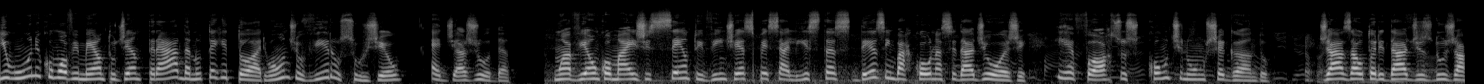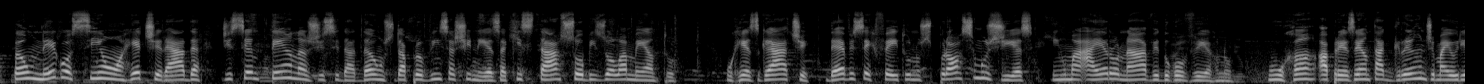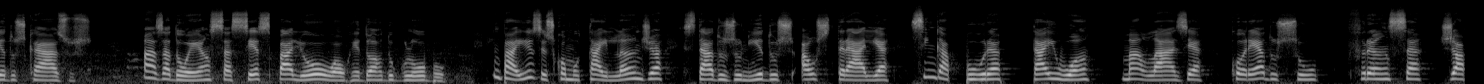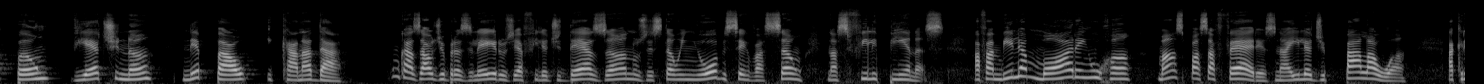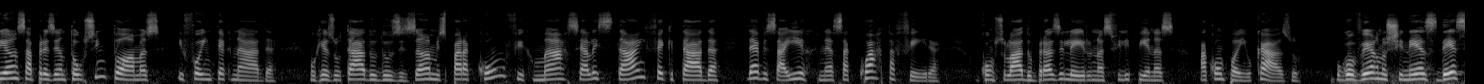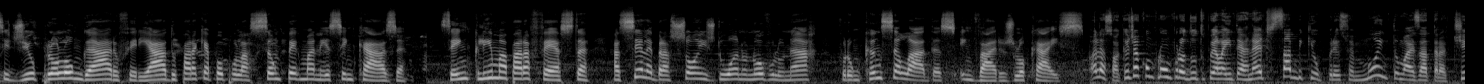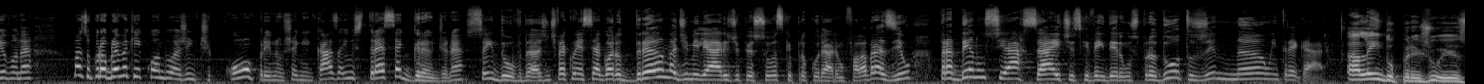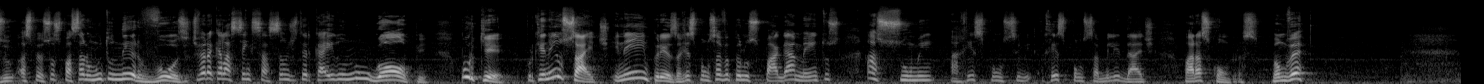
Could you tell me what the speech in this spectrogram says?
E o único movimento de entrada no território onde o vírus surgiu é de ajuda. Um avião com mais de 120 especialistas desembarcou na cidade hoje e reforços continuam chegando. Já as autoridades do Japão negociam a retirada de centenas de cidadãos da província chinesa que está sob isolamento. O resgate deve ser feito nos próximos dias em uma aeronave do governo. Wuhan apresenta a grande maioria dos casos, mas a doença se espalhou ao redor do globo. Em países como Tailândia, Estados Unidos, Austrália, Singapura, Taiwan, Malásia, Coreia do Sul, França, Japão, Vietnã, Nepal e Canadá. Casal de brasileiros e a filha de 10 anos estão em observação nas Filipinas. A família mora em Wuhan, mas passa férias na ilha de Palawan. A criança apresentou sintomas e foi internada. O resultado dos exames para confirmar se ela está infectada deve sair nessa quarta-feira. O consulado brasileiro nas Filipinas acompanha o caso. O governo chinês decidiu prolongar o feriado para que a população permaneça em casa. Sem clima para a festa, as celebrações do Ano Novo Lunar foram canceladas em vários locais. Olha só, quem já comprou um produto pela internet sabe que o preço é muito mais atrativo, né? Mas o problema é que quando a gente compra e não chega em casa, aí o estresse é grande, né? Sem dúvida. A gente vai conhecer agora o drama de milhares de pessoas que procuraram Fala Brasil para denunciar sites que venderam os produtos e não entregar. Além do prejuízo, as pessoas passaram muito nervoso e tiveram aquela sensação de ter caído num golpe. Por quê? Porque nem o site e nem a empresa responsável pelos pagamentos assumem a responsabilidade para as compras. Vamos ver?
